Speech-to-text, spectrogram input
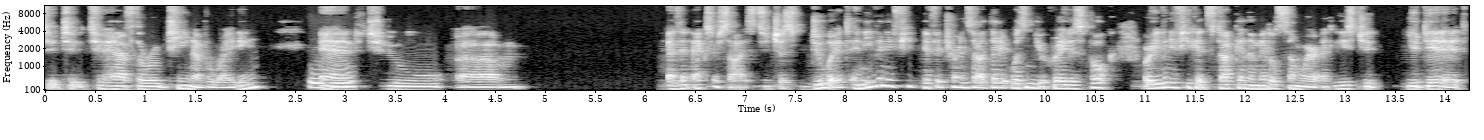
To, to, to have the routine of writing mm-hmm. and to, um, as an exercise to just do it. And even if you, if it turns out that it wasn't your greatest book, or even if you get stuck in the middle somewhere, at least you, you did it.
